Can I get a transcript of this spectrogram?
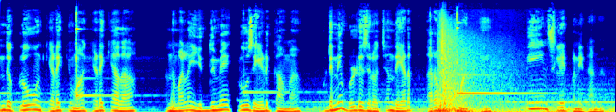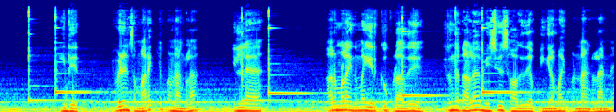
இந்த குழுவும் கிடைக்குமா கிடைக்காதா? அந்த மாதிரிலாம் எதுவுமே க்ளூஸை எடுக்காம உடனே புல்டோசர் வச்சு அந்த இடத்த தரமாக்கி க்ளீன் ஸ்லேட் பண்ணிட்டாங்க. இது எவிடன்ஸை மறைக்க பண்ணாங்களா? இல்லை நார்மலாக இந்த மாதிரி இருக்கக்கூடாது இருந்தனால மிஸ்யூஸ் ஆகுது அப்படிங்கிற மாதிரி பண்ணாங்களான்னு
